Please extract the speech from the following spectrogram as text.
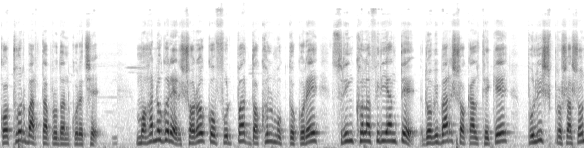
কঠোর বার্তা প্রদান করেছে। মহানগরের সড়ক ও ফুটপাত দখলমুক্ত করে শৃঙ্খলা ফিরিয়ে আনতে রবিবার সকাল থেকে পুলিশ, প্রশাসন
